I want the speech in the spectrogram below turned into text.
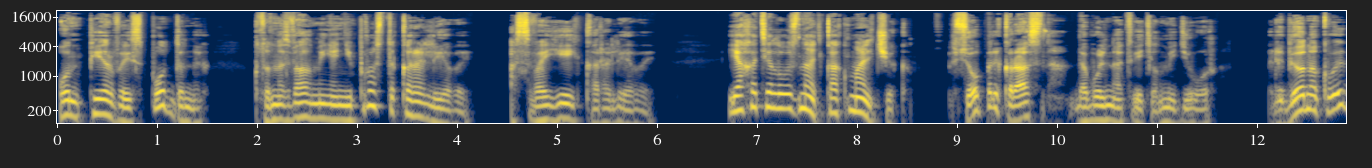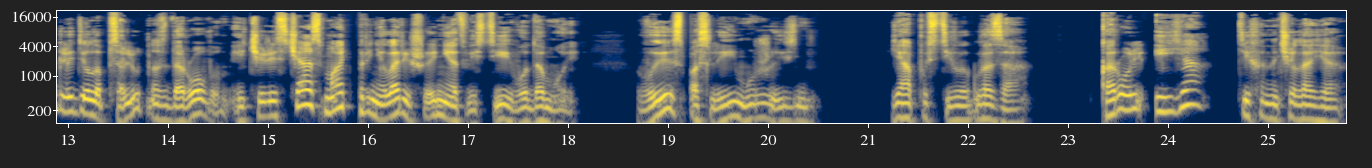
Он первый из подданных, кто назвал меня не просто королевой, а своей королевой. Я хотела узнать, как мальчик. «Все прекрасно», — довольно ответил Медиор. Ребенок выглядел абсолютно здоровым, и через час мать приняла решение отвезти его домой. Вы спасли ему жизнь. Я опустила глаза. Король и я, тихо начала я,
